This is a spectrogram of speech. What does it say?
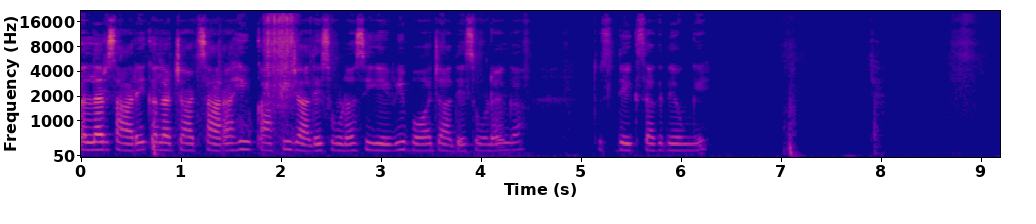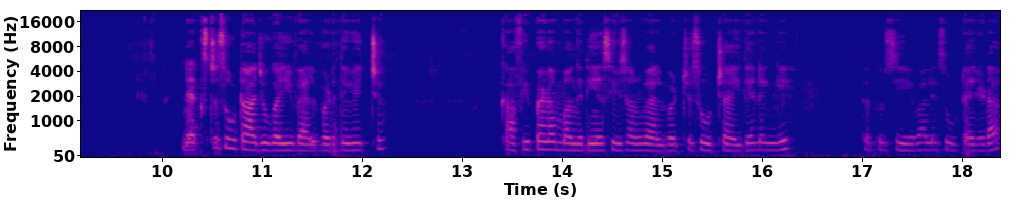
ਕਲਰ ਸਾਰੇ ਕਲਰ ਚਾਰਟ ਸਾਰਾ ਹੀ ਕਾਫੀ ਜ਼ਿਆਦਾ ਸੋਹਣਾ ਸੀ, ਇਹ ਵੀ ਬਹੁਤ ਜ਼ਿਆਦਾ ਸੋਹਣਾ ਹੈਗਾ। ਤੁਸੀਂ ਦੇਖ ਸਕਦੇ ਹੋਗੇ ਨੈਕਸਟ ਸੂਟ ਆ ਜਾਊਗਾ ਜੀ ਵੈਲਵਟ ਦੇ ਵਿੱਚ। ਕਾਫੀ ਭੈਣਾਂ ਮੰਗਦੀਆਂ ਸੀ ਵੀ ਸਾਨੂੰ ਵੈਲਵਟ 'ਚ ਸੂਟ ਚਾਹੀਦੇ ਨੇਗੇ। ਤਾਂ ਤੁਸੀਂ ਇਹ ਵਾਲੇ ਸੂਟ ਹੈ ਜਿਹੜਾ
